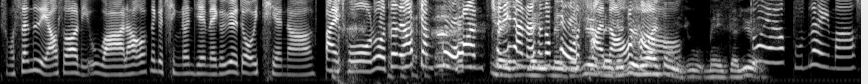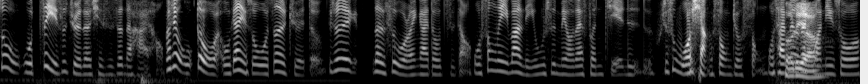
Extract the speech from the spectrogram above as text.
什么生日也要收到礼物啊，然后那个情人节每个月都有一天啊，拜托，如果真的要这样过的话，全天下男生都破产了，好不每个月每个月都送？礼物，每个月。对啊，吗？所以我，我自己是觉得其实真的还好，而且我对我我跟你说，我真的觉得，就是认识我的应该都知道，我送另一半礼物是没有在分节日的，就是我想送就送，我才没有在管你说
